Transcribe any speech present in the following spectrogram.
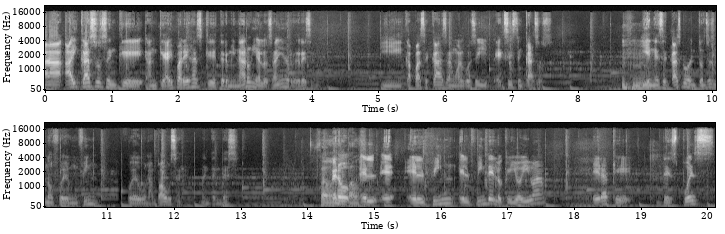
Ah, hay casos en que, aunque hay parejas que terminaron y a los años regresan. Y capaz se casan o algo así. Existen casos. Y en ese caso, entonces no fue un fin, fue una pausa, ¿me entendés? Fue una Pero El, eh, el, fin, el fin de lo que yo iba era que después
